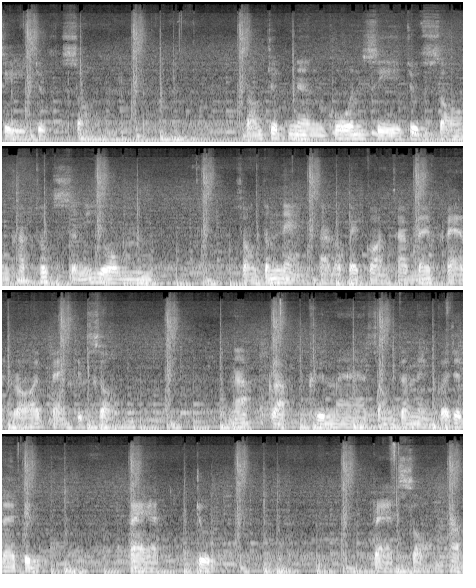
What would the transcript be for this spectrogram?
4.2 2.1 คูณ 4.2 ครับ ทศนิยม 2 ตำแหน่งตัดออกไปก่อนครับได้808.2 นับกลับคืนมา 2 ตำแหน่งก็จะได้เป็น 8.82 ครับ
